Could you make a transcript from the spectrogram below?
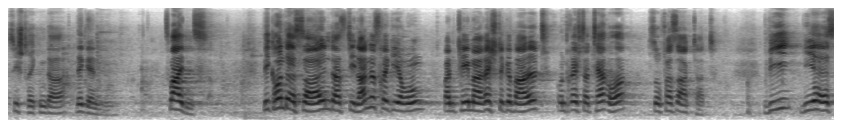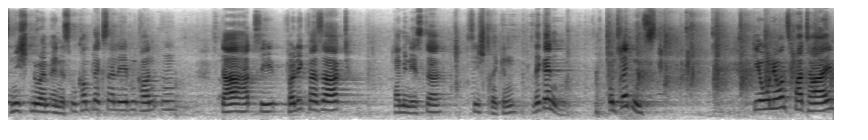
Sie stricken da Legenden. Zweitens. Wie konnte es sein, dass die Landesregierung beim Thema rechte Gewalt und rechter Terror so versagt hat? Wie wir es nicht nur im NSU-Komplex erleben konnten, da hat sie völlig versagt. Herr Minister, Sie stricken Legenden. Und drittens. Die Unionsparteien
